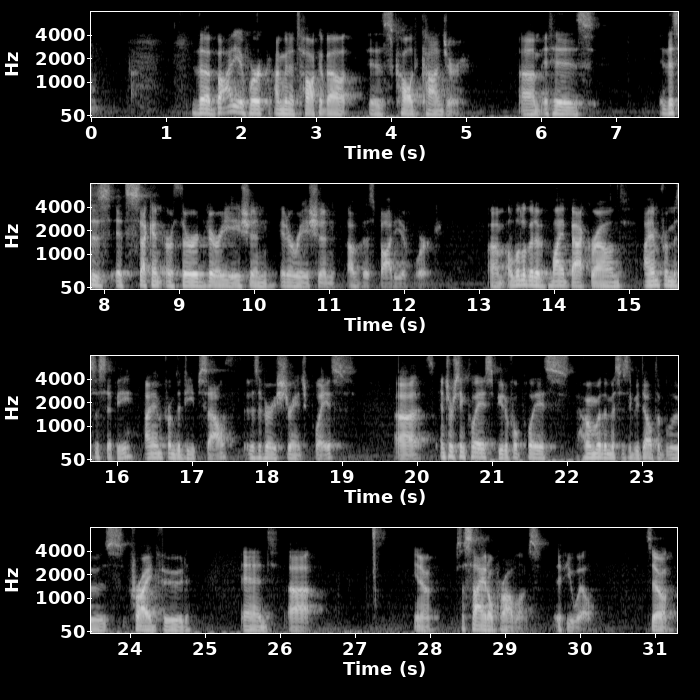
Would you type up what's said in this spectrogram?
the body of work I'm going to talk about is called Conjure. Um, it is this is its second or third variation iteration of this body of work. Um, a little bit of my background. I am from Mississippi. I am from the deep south. It is a very strange place. Uh, it's an interesting place, beautiful place, home of the Mississippi Delta blues, fried food, and uh, you know societal problems, if you will. So,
